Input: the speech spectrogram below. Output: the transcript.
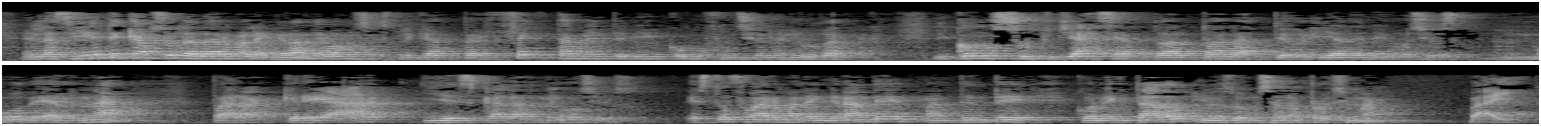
En la siguiente cápsula de Arma en Grande vamos a explicar perfectamente bien cómo funciona el LUDAC y cómo subyace a toda, la teoría de negocios moderna para crear y escalar negocios. Esto fue Arma en Grande, mantente conectado y nos vemos en la próxima. Bye.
